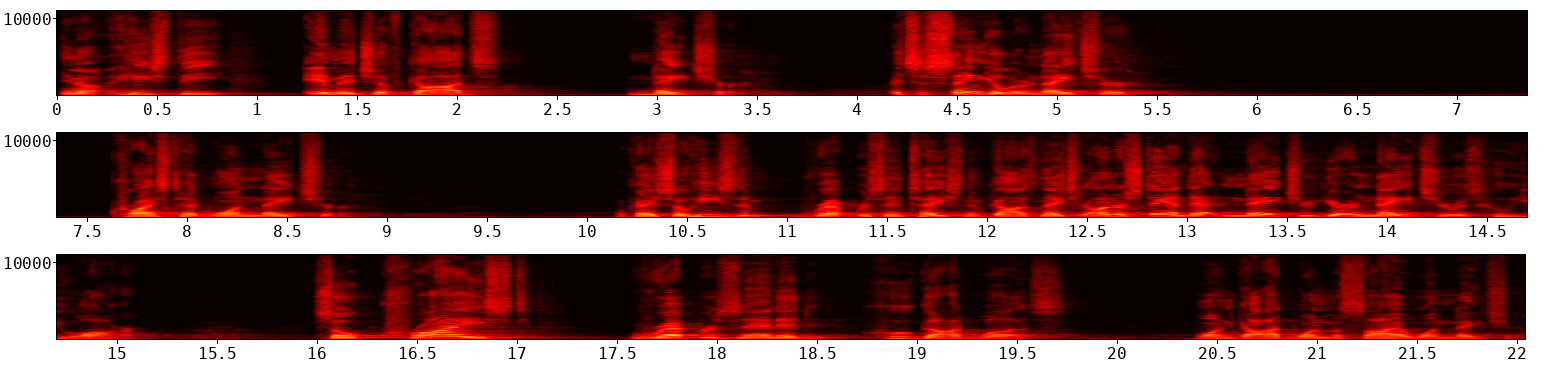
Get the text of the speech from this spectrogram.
You know, he's the image of God's nature. It's a singular nature. Christ had one nature. Okay, so he's the representation of God's nature. Understand that nature, your nature is who you are. So Christ represented who God was one God, one Messiah, one nature.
